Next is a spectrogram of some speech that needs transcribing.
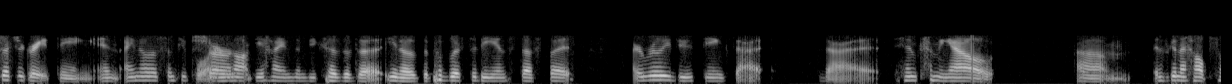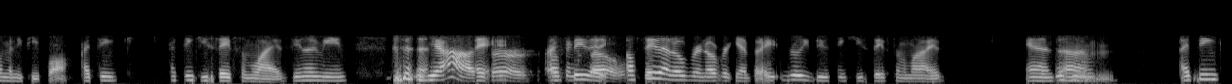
such a great thing and i know some people Sure. are not behind them because of the you know the publicity and stuff but i really do think that that him coming out um is going to help so many people i think i think he saved some lives you know what i mean yeah. I- Sure. I I'll think say that so. I'll say that over and over again, but I really do think he saved some lives. And Mhm. um I think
